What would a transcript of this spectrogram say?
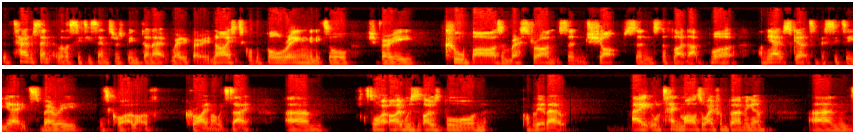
the town centre, well, the city centre has been done out very very nice. It's called the Bull Ring, and it's all very cool bars and restaurants and shops and stuff like that. But on the outskirts of the city, yeah, it's very there's quite a lot of crime, I would say. Um, so I, I was I was born probably about eight or ten miles away from Birmingham, and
